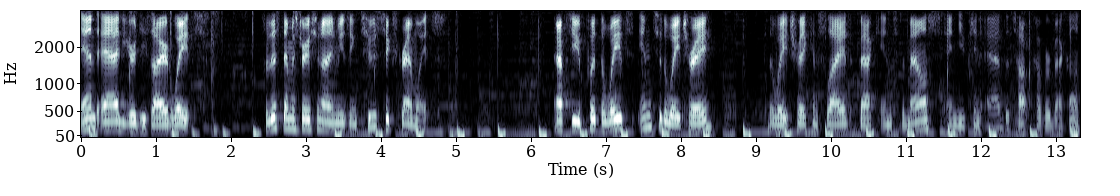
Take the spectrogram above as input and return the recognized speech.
and add your desired weights. For this demonstration I am using two 6 gram weights. After you put the weights into the weight tray, the weight tray can slide back into the mouse and you can add the top cover back on.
